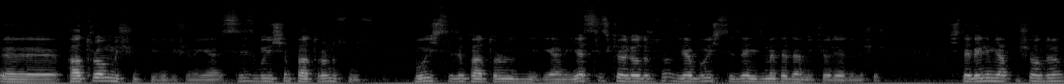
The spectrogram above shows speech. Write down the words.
Ee, patronmuş gibi düşünün. Yani siz bu işin patronusunuz. Bu iş sizin patronunuz değil. Yani ya siz köle olursunuz ya bu iş size hizmet eden bir köleye dönüşür. İşte benim yapmış olduğum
